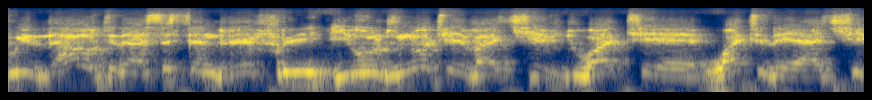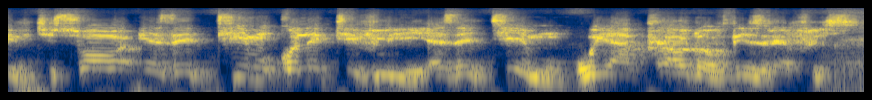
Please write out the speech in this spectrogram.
without the assistant referee, you would not have achieved what uh, what they achieved. So, as a team, collectively, as a team, we are proud of these referees.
